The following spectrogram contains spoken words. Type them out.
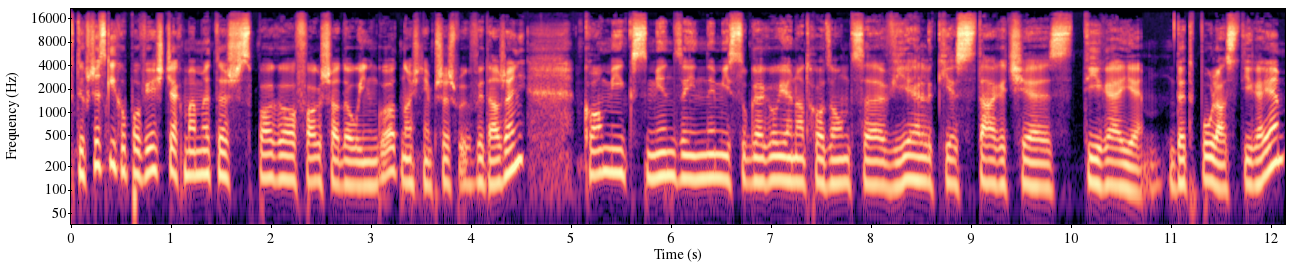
W tych wszystkich opowieściach mamy też sporo foreshadowingu odnośnie przyszłych wydarzeń. Komiks między innymi sugeruje nadchodzące wielkie starcie z T-Rayem, Deadpoola z T-Rayem,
